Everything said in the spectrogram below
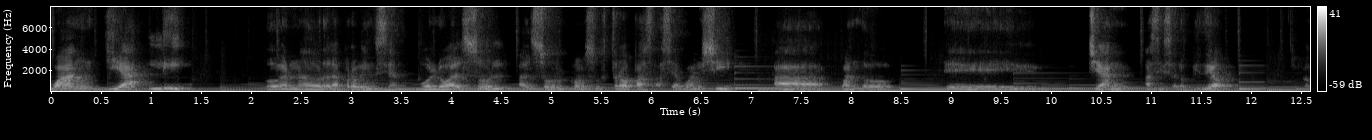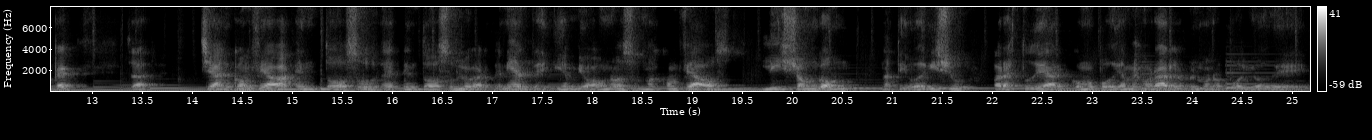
Wang Jia-li, gobernador de la provincia, voló al sur, al sur con sus tropas hacia Guangxi a, cuando eh, Chiang así se lo pidió. ¿Ok? O confiaba en todos, sus, en todos sus lugartenientes y envió a uno de sus más confiados, Li Shonggong, nativo de Guizhou, para estudiar cómo podía mejorar el monopolio de,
